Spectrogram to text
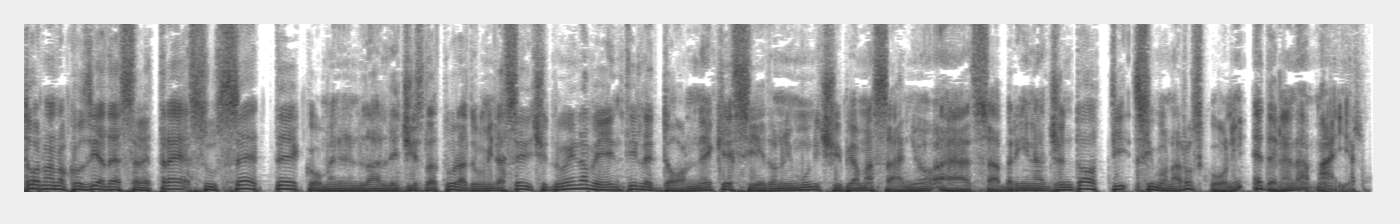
Tornano così ad essere 3 su 7, come nella legislatura 2016-2020, le donne che siedono in municipio a Massagno, eh, Sabrina Gendotti, Simona Rosconi ed Elena Maier.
